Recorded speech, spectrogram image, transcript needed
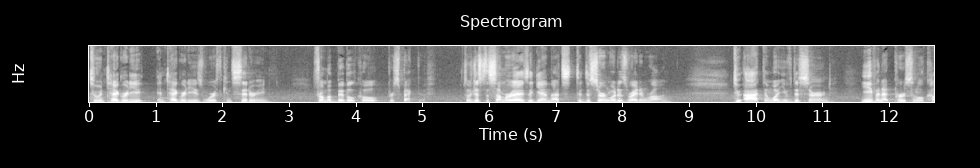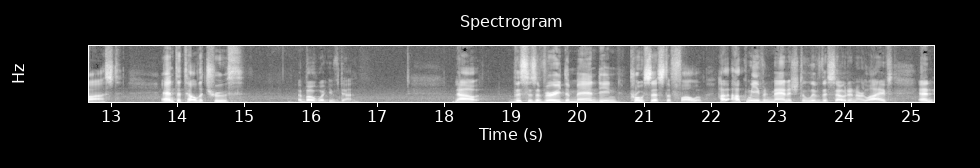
to integrity, integrity is worth considering from a biblical perspective. So, just to summarize again, that's to discern what is right and wrong, to act on what you've discerned, even at personal cost, and to tell the truth about what you've done. Now, this is a very demanding process to follow. How, how can we even manage to live this out in our lives? And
